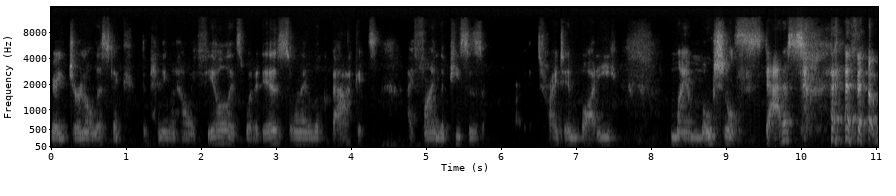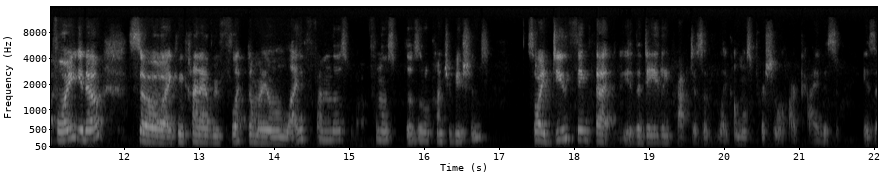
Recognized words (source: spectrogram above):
very journalistic, depending on how I feel. It's what it is. So when I look back, it's I find the pieces try to embody my emotional status at that point, you know. So I can kind of reflect on my own life from those from those those little contributions. So I do think that the daily practice of like almost personal archive is is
